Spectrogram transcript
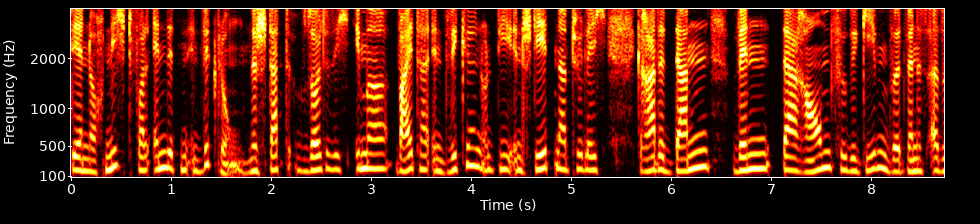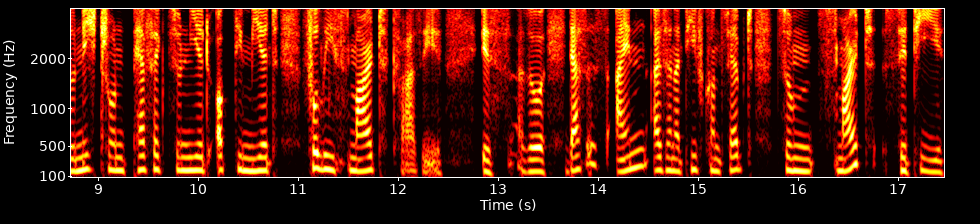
der noch nicht vollendeten Entwicklung. Eine Stadt sollte sich immer weiterentwickeln und die entsteht natürlich gerade dann, wenn da Raum für gegeben wird, wenn es also nicht schon perfektioniert, optimiert, fully smart quasi ist. Also das ist ein Alternativkonzept zum Smart City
